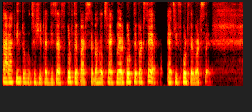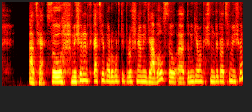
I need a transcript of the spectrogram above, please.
তারা কিন্তু হচ্ছে সেটা ডিজার্ভ করতে পারছে বা হচ্ছে অ্যাকোয়ার করতে পারছে অ্যাচিভ করতে পারছে। আচ্ছা সো মিশনের কাছে পরবর্তী প্রশ্নে আমি যাব। সো তুমি কি আমাকে শুনতে পাচ্ছ মিশন?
